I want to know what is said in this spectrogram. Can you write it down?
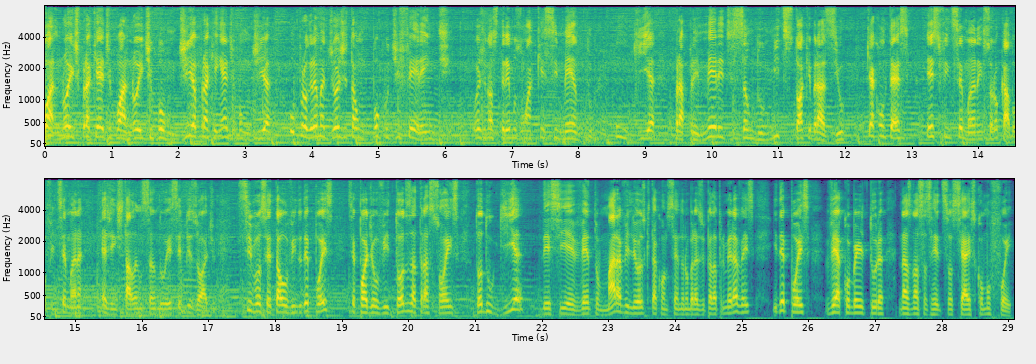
Boa noite para quem é de boa noite, bom dia para quem é de bom dia. O programa de hoje está um pouco diferente. Hoje nós teremos um aquecimento, um guia para a primeira edição do Meatstock Brasil, que acontece esse fim de semana em Sorocaba, o fim de semana que a gente está lançando esse episódio. Se você está ouvindo depois, você pode ouvir todas as atrações, todo o guia desse evento maravilhoso que está acontecendo no Brasil pela primeira vez e depois ver a cobertura nas nossas redes sociais como foi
